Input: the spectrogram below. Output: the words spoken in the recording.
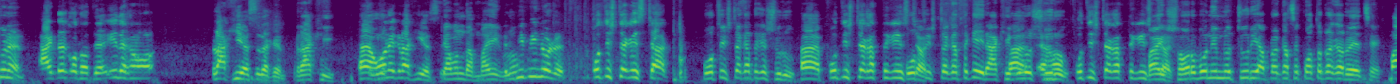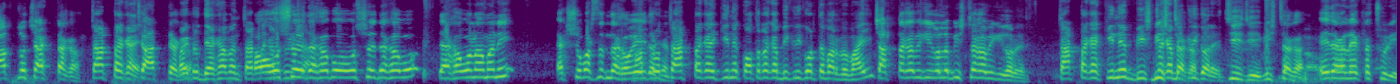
শুনেন আরেকটা কথা এই দেখেন রাখি আছে দেখেন। রাখি। হ্যাঁ অনেক রাখি আছে। কেমন দাম ভাই এগুলো? বিভিন্ন রেট পঁচিশ টাকা স্টার্ট থেকে শুরু। হ্যাঁ থেকে স্টার্ট টাকা থেকে রাখিগুলো শুরু। পঁচিশ টাকার থেকে ভাই সর্বনিম্ন চুরি আপনার কাছে কত টাকা রয়েছে? মাত্র চার টাকা। চার টাকায়? চার টাকা। ভাই একটু দেখাবেন টাকা অবশ্যই দেখাবো অবশ্যই দেখাবো। দেখাবো না মানে একশো পার্সেন্ট দেখাও এই মাত্র চার টাকায় কিনে কত টাকা বিক্রি করতে পারবে ভাই? চার টাকা বিক্রি করলে বিশ টাকা বিক্রি করে। চার টাকা কিনে বিশ টাকা বিক্রি করে? জি জি বিশ টাকা। এই দেখেন একটা চুড়ি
